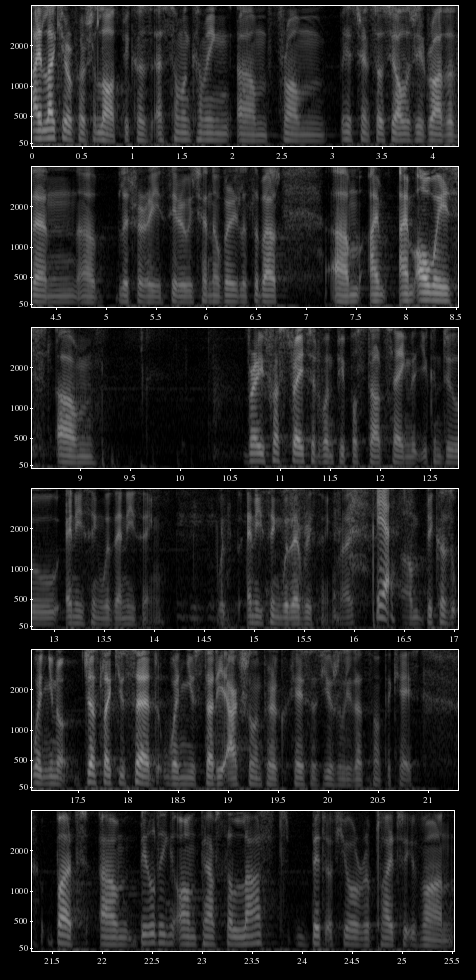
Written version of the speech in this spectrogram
I like your approach a lot because as someone coming um, from history and sociology rather than uh, literary theory, which I know very little about, um, I'm I'm always um, very frustrated when people start saying that you can do anything with anything, with anything with everything, right? Yes. Um, because when you know, just like you said, when you study actual empirical cases, usually that's not the case. But um, building on perhaps the last bit of your reply to Ivan,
